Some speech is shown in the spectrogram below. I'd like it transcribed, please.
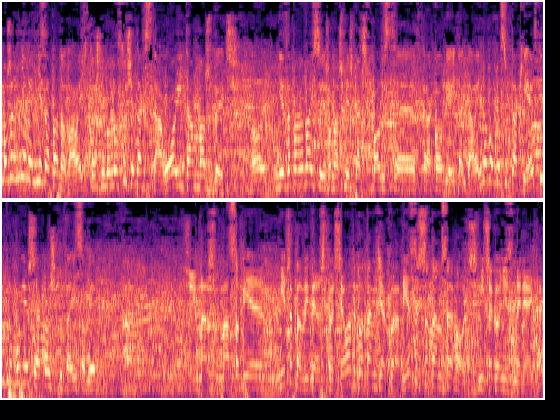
może nie wiem, nie zaplanowałeś, właśnie po prostu się tak stało i tam masz być. No, nie zaplanowałeś sobie, że masz mieszkać w Polsce, w Krakowie i tak dalej, no po prostu tak jest i próbujesz jakoś tutaj sobie Czyli masz, ma sobie, nie trzeba wybierać kościoła, tylko tam gdzie akurat jesteś, to tam se chodź. Niczego nie zmieniaj, tak?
